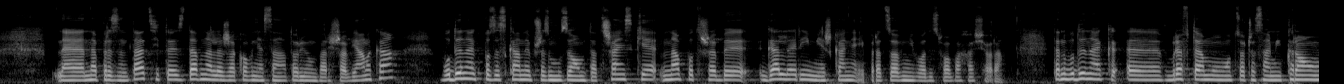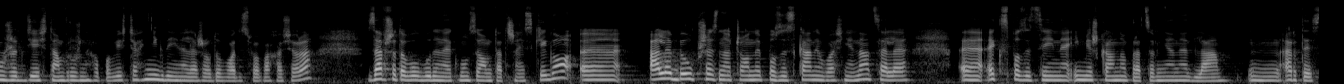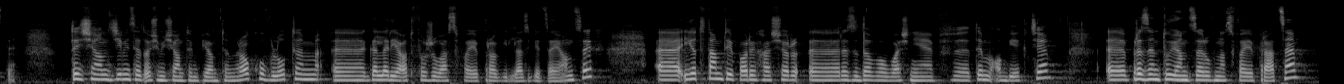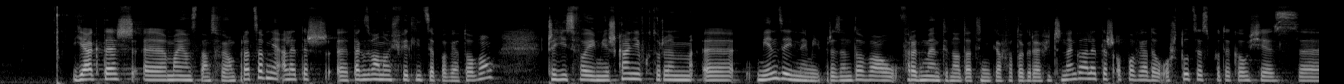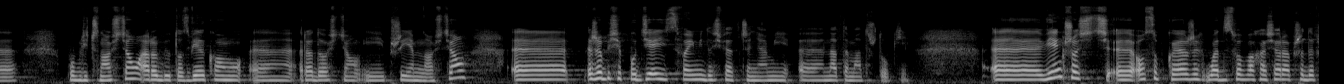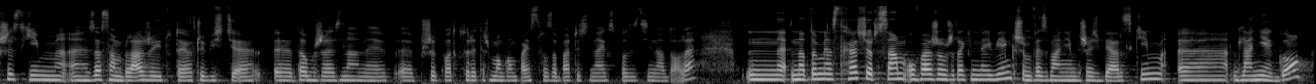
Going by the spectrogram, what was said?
na prezentacji. To jest dawna leżakownia Sanatorium Warszawianka, budynek pozyskany przez Muzeum Tatrzańskie na potrzeby galerii mieszkania i pracowni Władysława Hasiora. Ten budynek, e, wbrew temu, co czasami krąży gdzieś tam w różnych opowieściach, nigdy nie należał do Władysława Hasiora. Zawsze to był budynek Muzeum Tatrzańskiego ale był przeznaczony, pozyskany właśnie na cele e, ekspozycyjne i mieszkalno-pracowniane dla mm, artysty. W 1985 roku, w lutym, e, galeria otworzyła swoje progi dla zwiedzających e, i od tamtej pory Hasior rezydował właśnie w tym obiekcie, prezentując zarówno swoje prace, jak też e, mając tam swoją pracownię, ale też e, tak zwaną świetlicę powiatową, czyli swoje mieszkanie, w którym e, między innymi prezentował fragmenty notatnika fotograficznego, ale też opowiadał o sztuce, spotykał się z publicznością, a robił to z wielką radością i przyjemnością, żeby się podzielić swoimi doświadczeniami na temat sztuki. E, większość e, osób kojarzy Władysława Hasiora przede wszystkim e, z asamblaży i tutaj oczywiście dobrze znany przykład, który też mogą Państwo zobaczyć na ekspozycji na dole. Mm, natomiast Hasior sam uważał, że takim największym wyzwaniem rzeźbiarskim dla niego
